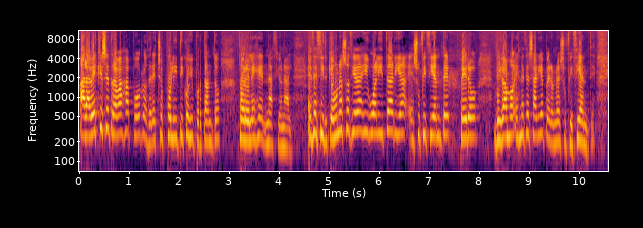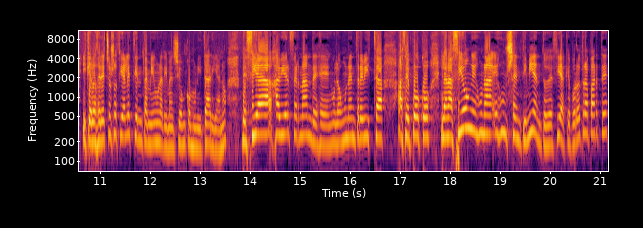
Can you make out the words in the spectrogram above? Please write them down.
a la vez que se trabaja por los derechos políticos y, por tanto, por el eje nacional. Es decir, que una sociedad igualitaria es suficiente, pero, digamos, es necesaria, pero no es suficiente, y que los derechos sociales tienen también una dimensión comunitaria. Decía Javier Fernández en una entrevista hace poco, la nación es, una, es un sentimiento, decía que, por otra parte,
